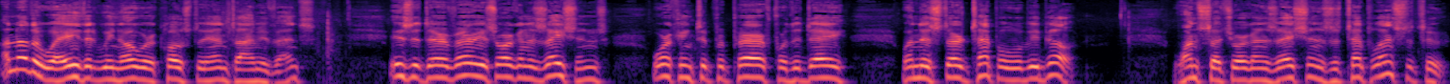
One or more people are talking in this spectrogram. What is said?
Another way that we know we're close to the end time events is that there are various organizations working to prepare for the day when this third temple will be built. One such organization is the Temple Institute,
